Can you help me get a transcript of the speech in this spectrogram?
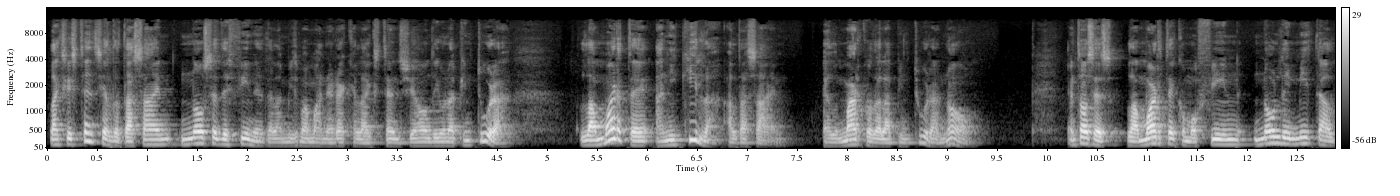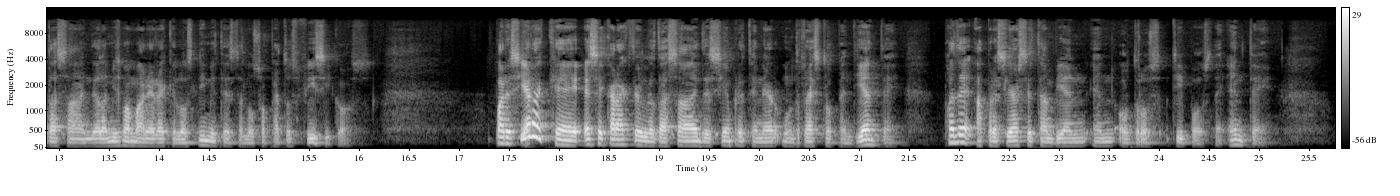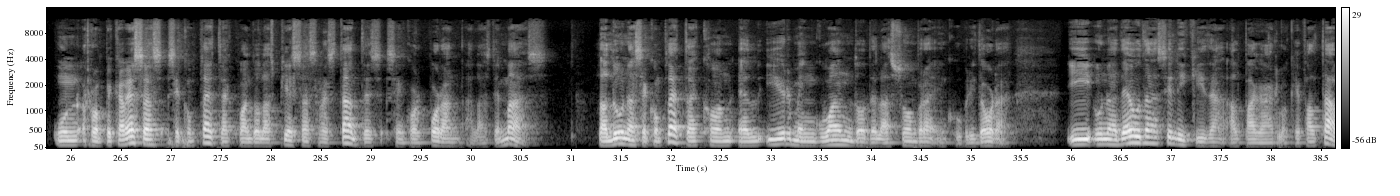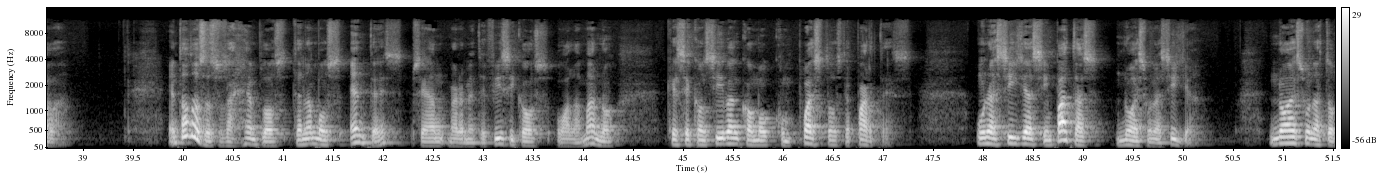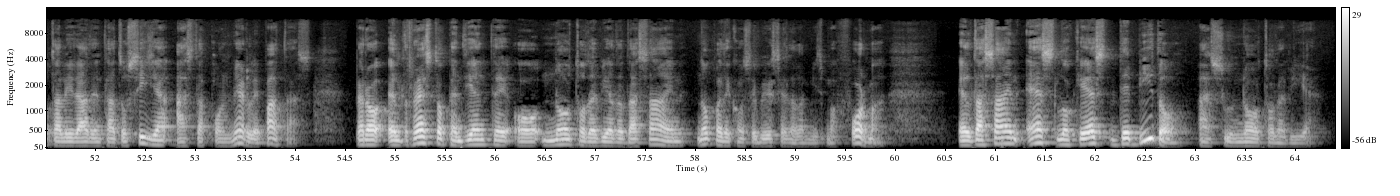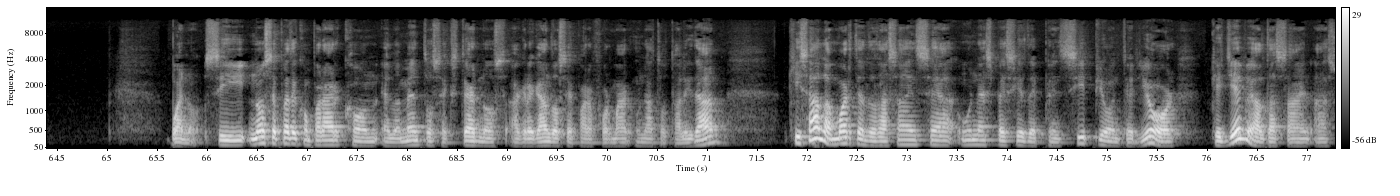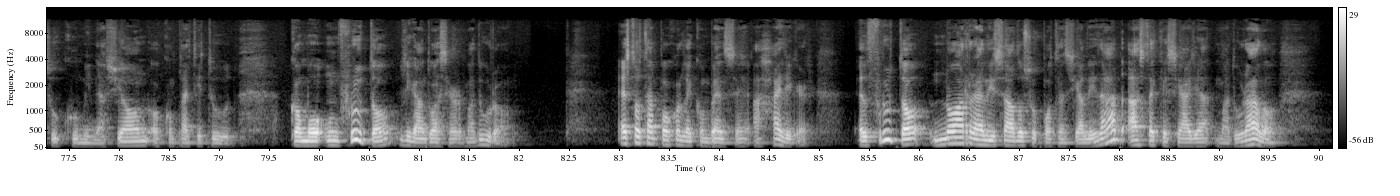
La existencia del Dasein no se define de la misma manera que la extensión de una pintura. La muerte aniquila al Dasein, el marco de la pintura no. Entonces, la muerte como fin no limita al Dasein de la misma manera que los límites de los objetos físicos. Pareciera que ese carácter del Dasein de siempre tener un resto pendiente puede apreciarse también en otros tipos de ente. Un rompecabezas se completa cuando las piezas restantes se incorporan a las demás. La luna se completa con el ir menguando de la sombra encubridora, y una deuda se liquida al pagar lo que faltaba. En todos esos ejemplos tenemos entes, sean meramente físicos o a la mano, que se conciban como compuestos de partes. Una silla sin patas no es una silla. No es una totalidad en tanto silla hasta ponerle patas. Pero el resto pendiente o no todavía del Dasein no puede concebirse de la misma forma. El Dasein es lo que es debido a su no todavía. Bueno, si no se puede comparar con elementos externos agregándose para formar una totalidad, quizá la muerte del Dasein sea una especie de principio anterior que lleve al Dasein a su culminación o completitud, como un fruto llegando a ser maduro. Esto tampoco le convence a Heidegger. El fruto no ha realizado su potencialidad hasta que se haya madurado.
